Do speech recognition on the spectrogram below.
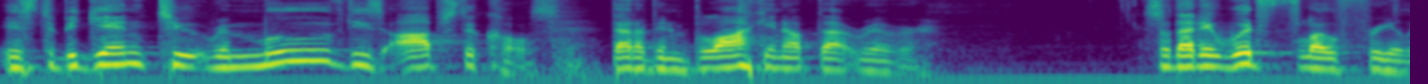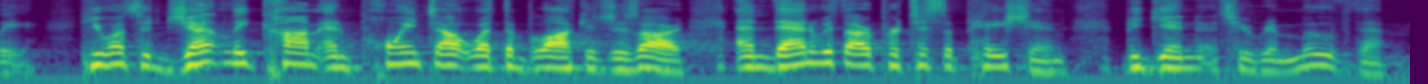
is to begin to remove these obstacles that have been blocking up that river so that it would flow freely. He wants to gently come and point out what the blockages are, and then with our participation, begin to remove them.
